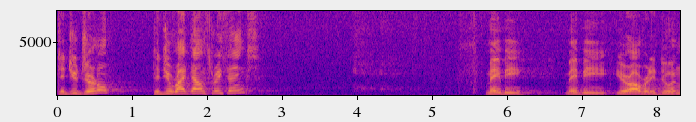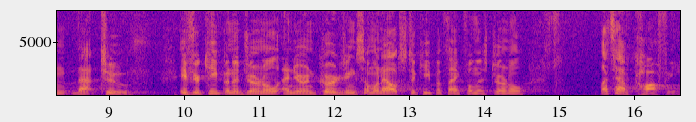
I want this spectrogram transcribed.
did you journal? Did you write down three things? Maybe, maybe you're already doing that too. If you're keeping a journal and you're encouraging someone else to keep a thankfulness journal, let's have coffee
